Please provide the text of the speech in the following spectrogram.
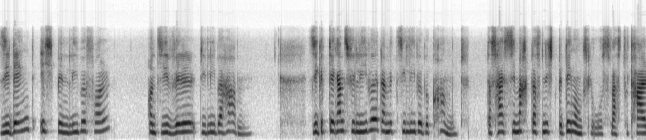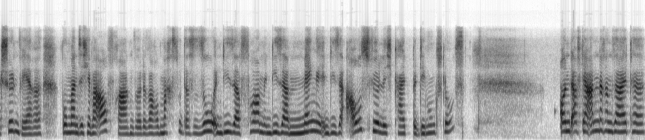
Sie denkt, ich bin liebevoll und sie will die Liebe haben. Sie gibt dir ganz viel Liebe, damit sie Liebe bekommt. Das heißt, sie macht das nicht bedingungslos, was total schön wäre, wo man sich aber auch fragen würde, warum machst du das so in dieser Form, in dieser Menge, in dieser Ausführlichkeit bedingungslos? Und auf der anderen Seite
